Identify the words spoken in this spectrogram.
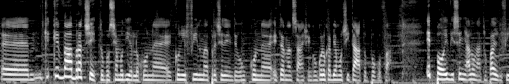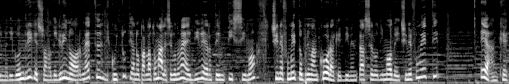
eh, che, che, va a braccetto, possiamo dirlo, con, eh, con il film precedente, con, con Eternal Sunshine, con quello che abbiamo citato poco fa. E poi vi segnalo un altro paio di film di Gondry che sono The Green Hornet, di cui tutti hanno parlato male, secondo me è divertentissimo, cinefumetto prima ancora che diventassero di moda i cinefumetti, e anche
